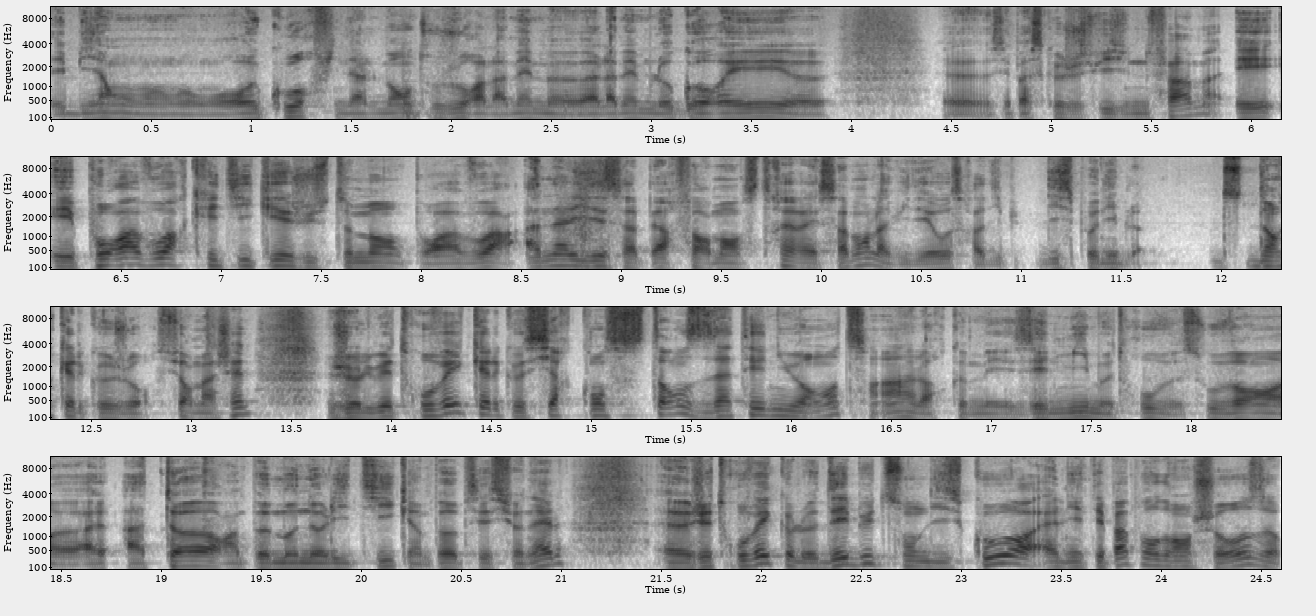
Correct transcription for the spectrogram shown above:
eh on, recourt finalement toujours à la même, logorée. euh, c'est parce que je suis une femme. Et, pour avoir critiqué justement, pour avoir analysé sa performance très récemment, la vidéo sera di- disponible dans quelques jours sur ma chaîne, je lui ai trouvé quelques circonstances atténuantes, hein, alors que mes ennemis me trouvent souvent euh, à, tort, un peu monolithique, un peu obsessionnel. Euh, J'ai trouvé que le début de son discours, elle n'y était pas pour grand-chose,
